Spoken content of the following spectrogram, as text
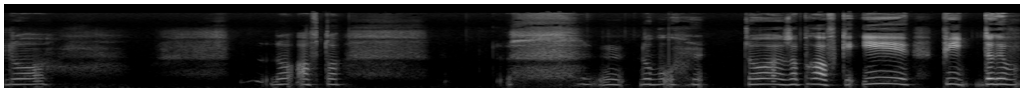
до, до авто до, до заправки і підрив,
